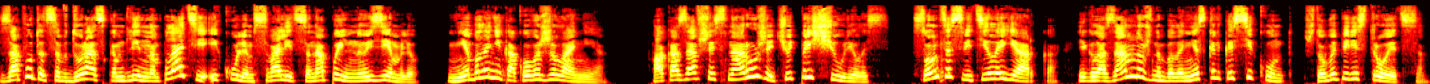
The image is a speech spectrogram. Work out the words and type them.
Запутаться в дурацком длинном платье и кулем свалиться на пыльную землю не было никакого желания. Оказавшись снаружи, чуть прищурилась. Солнце светило ярко, и глазам нужно было несколько секунд, чтобы перестроиться.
